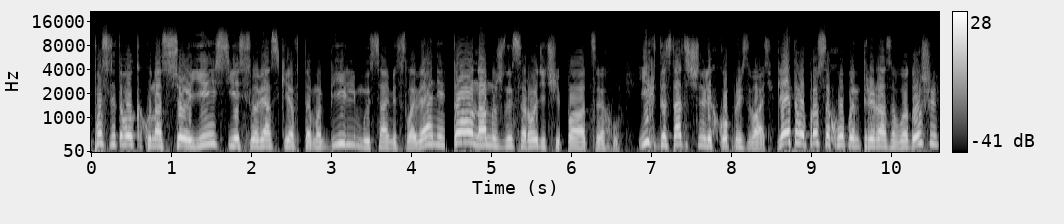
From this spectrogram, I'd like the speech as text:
После того, как у нас все есть, есть славянский автомобиль, мы сами славяне, то нам нужны сородичи по цеху. Их достаточно легко призвать. Для этого просто хлопаем три раза в ладоши,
